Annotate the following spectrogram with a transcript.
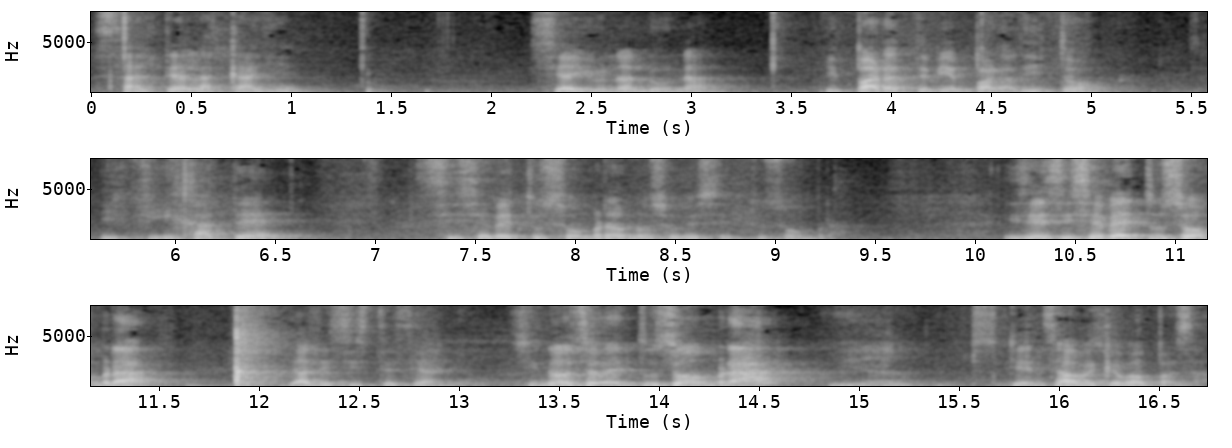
Salte a la calle si hay una luna y párate bien paradito y fíjate si se ve tu sombra o no se ve tu sombra. Dice, si se ve tu sombra, ya lo hiciste ese año. Si no se ve tu sombra, pues, quién sabe qué va a pasar.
